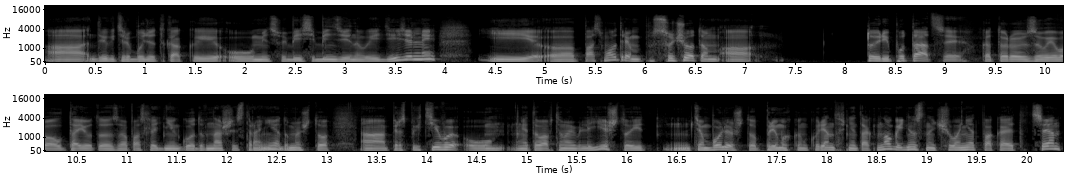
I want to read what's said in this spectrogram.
А, двигатель будет, как и у Mitsubishi, бензиновый и дизельный. И э, посмотрим, с учетом а, той репутации, которую завоевал Toyota за последние годы в нашей стране, я думаю, что а, перспективы у этого автомобиля есть, что и тем более, что прямых конкурентов не так много. Единственное, чего нет пока, это цен,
